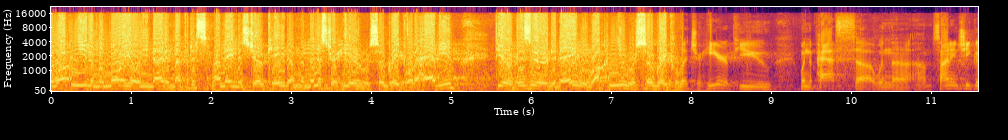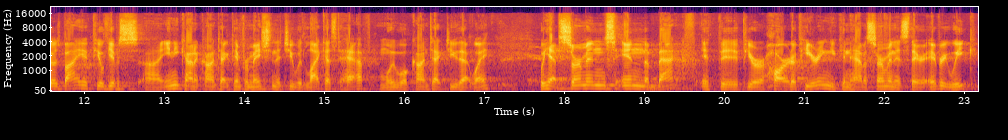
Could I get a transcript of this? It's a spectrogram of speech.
to welcome you to Memorial United Methodist. My name is Joe Cade. I'm the minister here. We're so grateful to have you. If you're a visitor today, we welcome you. We're so grateful that you're here. If you, when the pass, uh, when the um, sign-in sheet goes by, if you'll give us uh, any kind of contact information that you would like us to have, and we will contact you that way. We have sermons in the back. If, if you're hard of hearing, you can have a sermon. It's there every week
